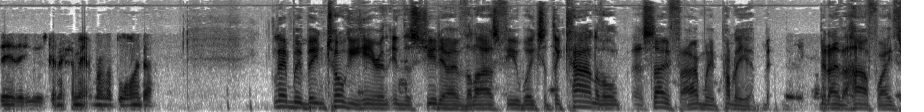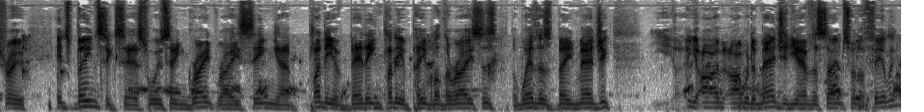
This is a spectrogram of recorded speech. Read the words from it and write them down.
there that he was going to come out and run a blinder. Glad we've been talking here in, in, the studio over the last few weeks at the carnival uh, so far, and we're probably a bit, bit over halfway through. It's been successful. We've seen great racing, uh, plenty of betting, plenty of people at the races. The weather's been magic. I, I, would imagine you have the same sort of feeling.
